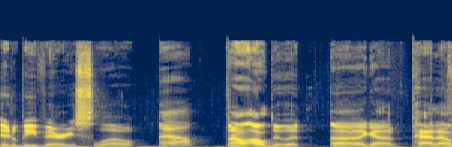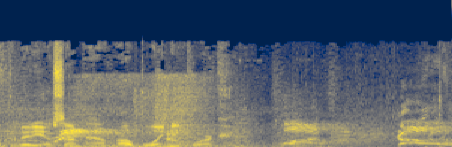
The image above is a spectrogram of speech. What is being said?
It'll be very slow. I'll, I'll, I'll do it. Uh, I gotta pad out the video somehow. Oh boy, new pork. One, go!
